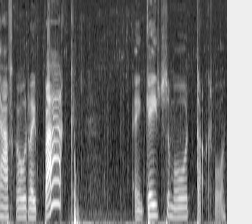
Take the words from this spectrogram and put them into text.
Now let's go all the way back and engage some more Darkspawn.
